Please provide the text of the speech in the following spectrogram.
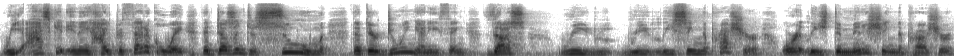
We ask it in a hypothetical way that doesn't assume that they're doing anything, thus re- releasing the pressure or at least diminishing the pressure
